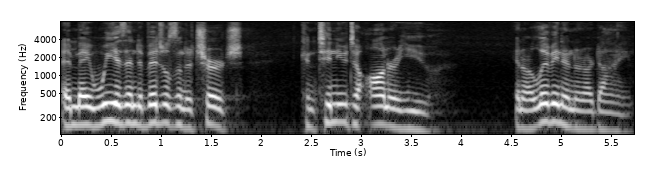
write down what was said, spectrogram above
And may we as individuals in the church continue to honor you in our living and in our dying.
